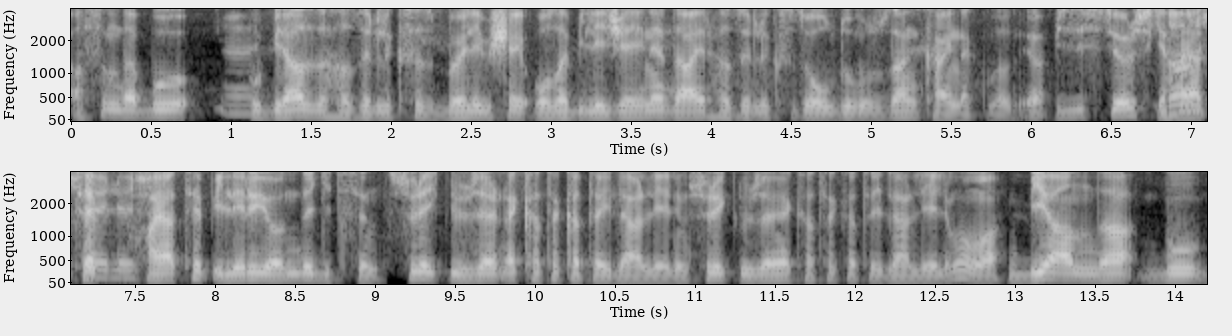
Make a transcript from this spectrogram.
Aslında bu evet. bu biraz da hazırlıksız. Böyle bir şey olabileceğine dair hazırlıksız olduğumuzdan kaynaklanıyor. Biz istiyoruz ki Doğru hayat hep hayat hep ileri yönde gitsin. Sürekli üzerine kata kata ilerleyelim. Sürekli üzerine kata kata ilerleyelim ama bir anda bu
